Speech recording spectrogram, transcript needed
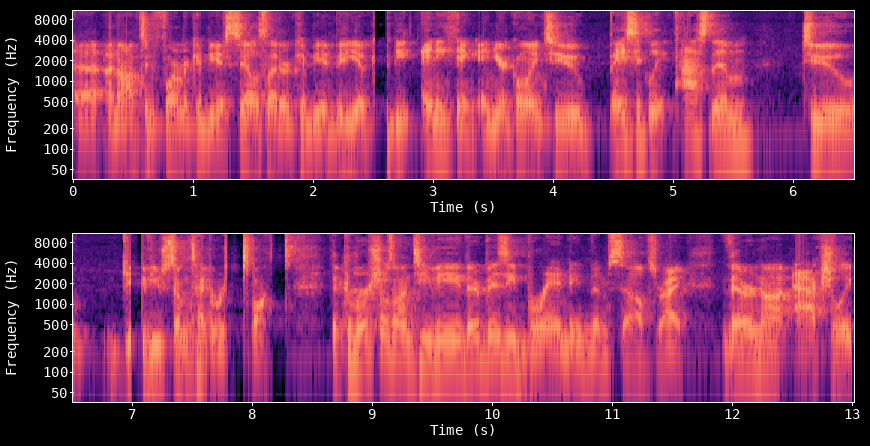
a, an opt-in form it could be a sales letter it could be a video it could be anything and you're going to basically ask them to give you some type of response the commercials on tv they're busy branding themselves right? They're not actually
